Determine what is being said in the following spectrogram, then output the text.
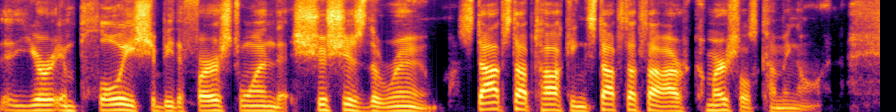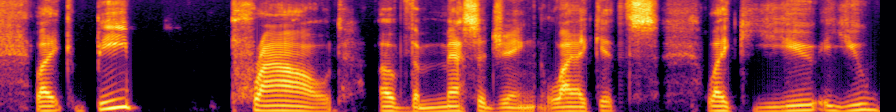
your employee should be the first one that shushes the room. Stop stop talking stop stop stop our commercials coming on. Like be proud of the messaging like it's like you you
